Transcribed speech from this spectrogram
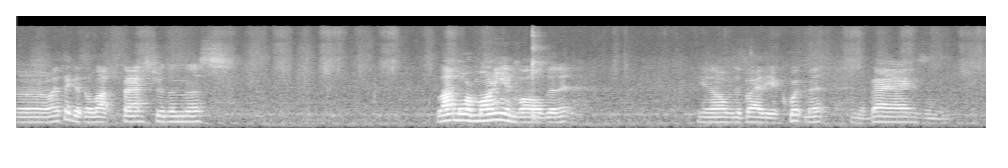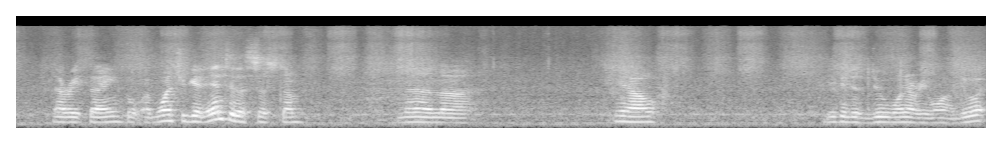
Uh, I think it's a lot faster than this. A lot more money involved in it. You know, to buy the equipment and the bags and everything. But once you get into the system, then, uh, you know, you can just do whenever you want to do it.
